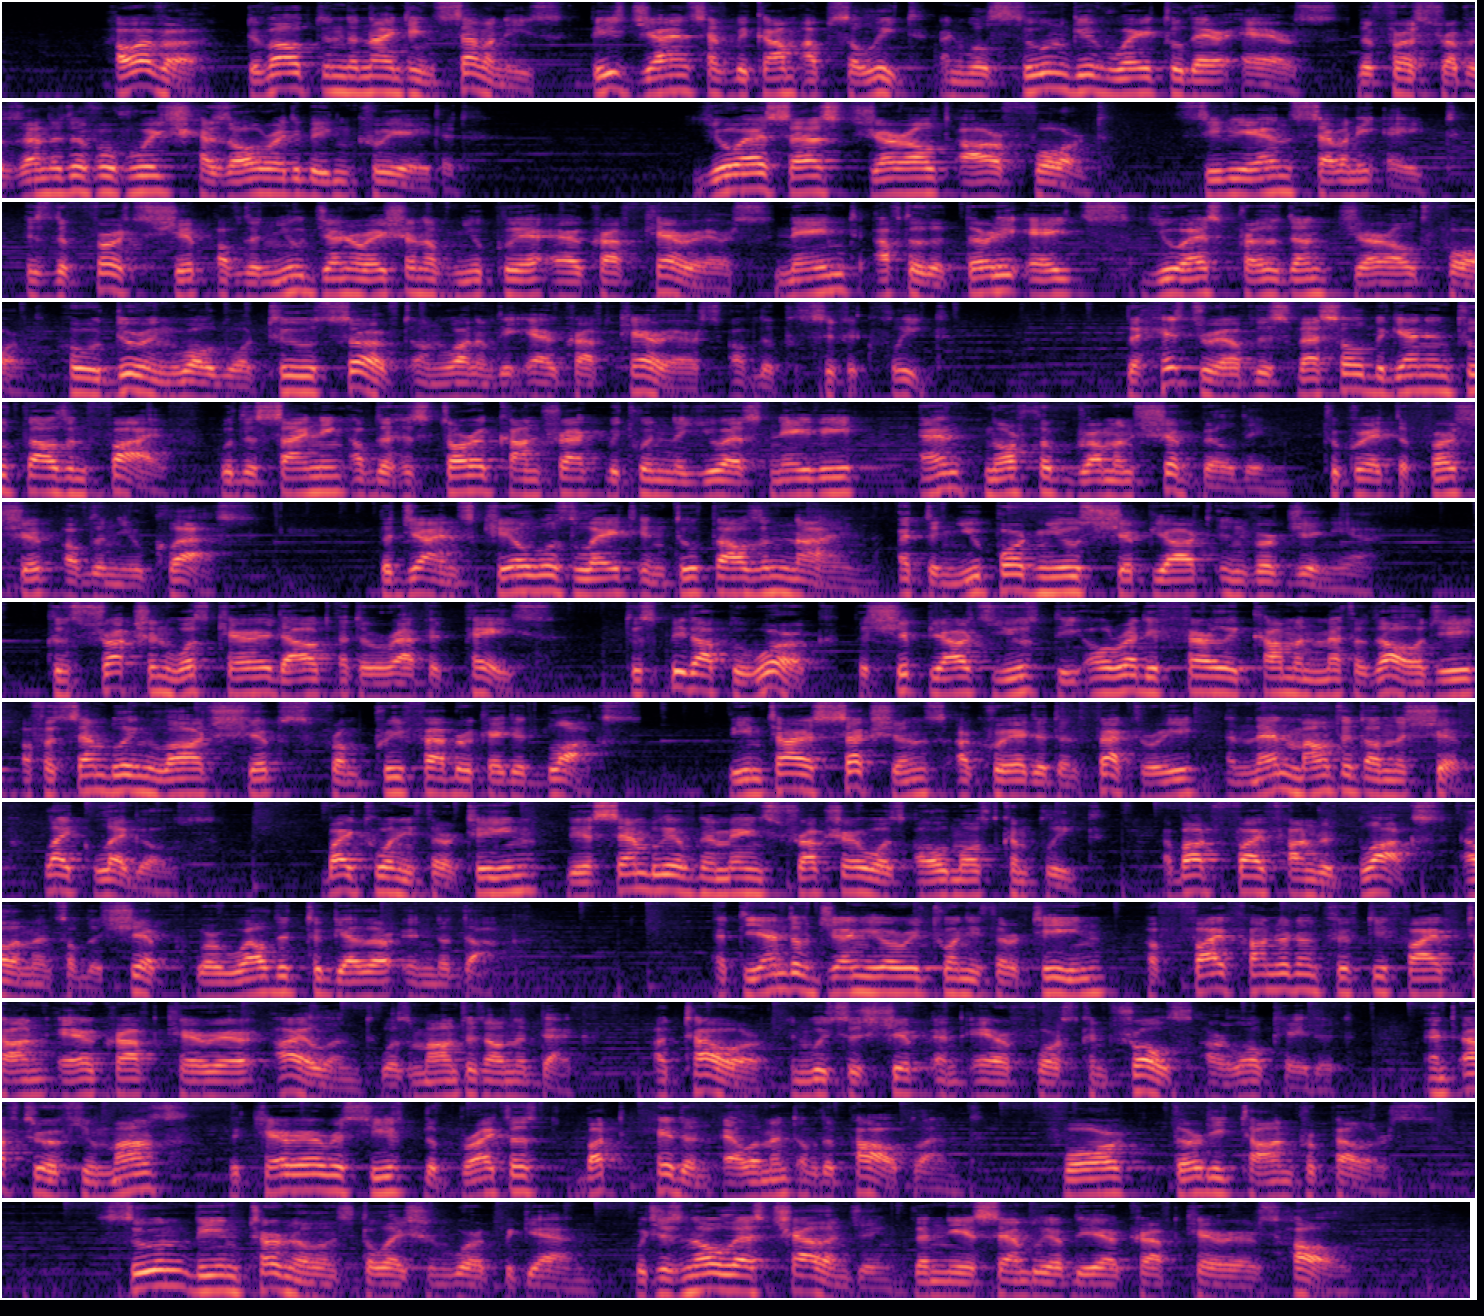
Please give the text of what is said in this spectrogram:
However, developed in the 1970s, these giants have become obsolete and will soon give way to their heirs, the first representative of which has already been created. USS Gerald R. Ford, CVN 78, is the first ship of the new generation of nuclear aircraft carriers, named after the 38th US President Gerald Ford, who during World War II served on one of the aircraft carriers of the Pacific Fleet. The history of this vessel began in 2005 with the signing of the historic contract between the US Navy and Northrop Grumman Shipbuilding to create the first ship of the new class. The Giant's keel was laid in 2009 at the Newport News shipyard in Virginia. Construction was carried out at a rapid pace. To speed up the work, the shipyards used the already fairly common methodology of assembling large ships from prefabricated blocks. The entire sections are created in factory and then mounted on the ship, like Legos. By 2013, the assembly of the main structure was almost complete. About 500 blocks, elements of the ship, were welded together in the dock. At the end of January 2013, a 555 ton aircraft carrier island was mounted on the deck, a tower in which the ship and air force controls are located. And after a few months, the carrier received the brightest but hidden element of the power plant four 30 ton propellers. Soon the internal installation work began, which is no less challenging than the assembly of the aircraft carrier's hull.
